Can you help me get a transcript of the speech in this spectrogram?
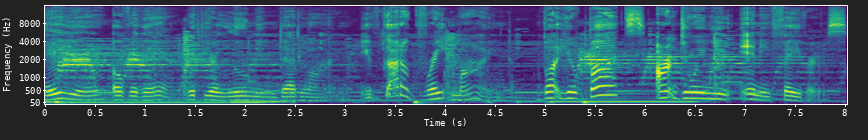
Hey, you over there with your looming deadline. You've got a great mind, but your butts aren't doing you any favors.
